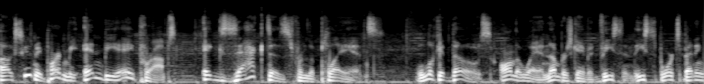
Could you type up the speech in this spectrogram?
Uh, excuse me, pardon me, NBA props. Exactas from the play ins. Look at those on the way. A numbers game at VSIN, the Sports Betting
